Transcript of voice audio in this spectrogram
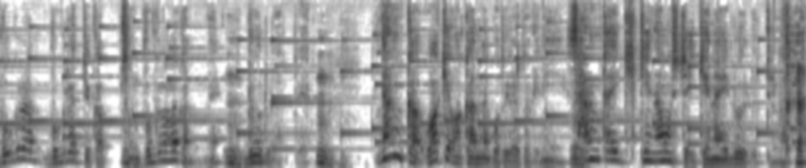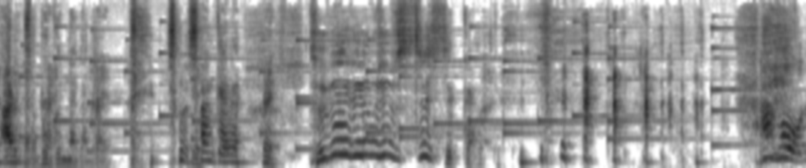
僕ら、僕らっていうか、その僕の中のね、うんルールがあって、うん。なんかわけわかんないこと言われた時に、ん3回聞き直しちゃいけないルールっていうのが あるんですよ、僕の中で。はい。その3回目、はい。つぶやきのせむせかよって。あ、もう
